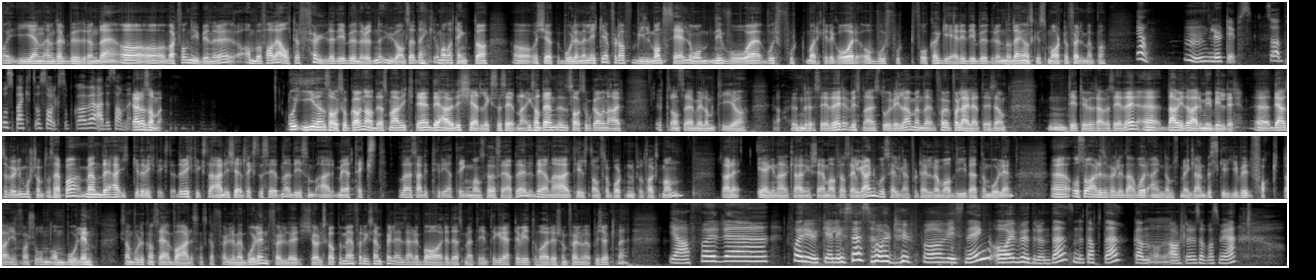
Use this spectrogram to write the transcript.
og i en eventuell budrunde. Og, og, i hvert fall nybegynnere anbefaler jeg alltid å følge de budrundene, uansett egentlig om man har tenkt å, å, å, kjøpe boligen eller ikke. For da vil man se noe om nivået, hvor fort markedet går, og hvor fort folk agerer i de budrundene. Og det er ganske smart å følge med på. Ja, mm, lurt tips. Så prospekt og salgsoppgave er det samme? Det er det samme. Og i den salgsoppgaven, da, det som er viktig, det er jo de kjedeligste sidene. Den salgsoppgaven er et eller annet sted mellom 10 og ja, 100 sider, hvis det er en stor villa. Men det, for, for, leiligheter sånn 10-20-30 sider. Eh, der vil det være mye bilder. Eh, det er jo selvfølgelig morsomt å se på, men det er ikke det viktigste. Det viktigste er de kjedeligste sidene, de som er med tekst. Og Det er særlig tre ting man skal se etter. Det ene er tilstandsrapporten fra takstmannen. Så er det egenerklæringsskjema fra selgeren, hvor selgeren forteller om hva de vet om boligen. Uh, og så er det selvfølgelig der hvor eiendomsmegleren beskriver faktainformasjonen om boligen. Hvor du kan se hva er det som skal følge med boligen. Følger kjøleskapet med f.eks., eller er det bare det som heter integrerte hvitevarer som følger med på kjøkkenet? Ja, for uh, forrige uke Elise, så var du på visning og i budrunde, som du tapte. Kan mm. avsløre såpass mye.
